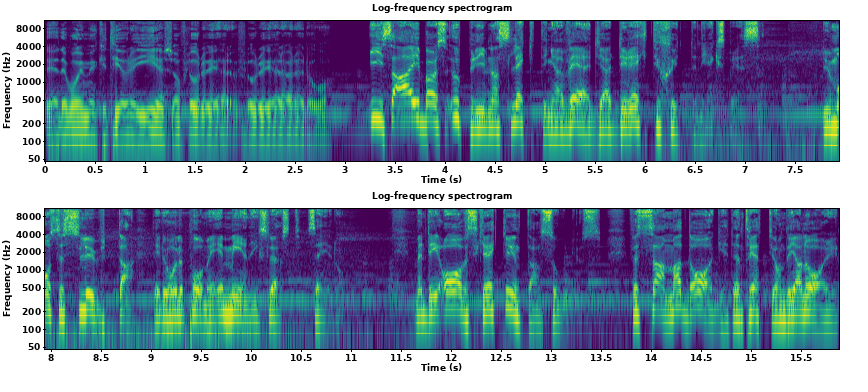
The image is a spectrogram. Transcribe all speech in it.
det, det, var ju mycket teorier som florerade, florerade då. Isa Aibars upprivna släktingar vädjar direkt till skytten i Expressen. Du måste sluta, det du håller på med är meningslöst, säger de. Men det avskräcker inte Alsonius. För samma dag, den 30 januari,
